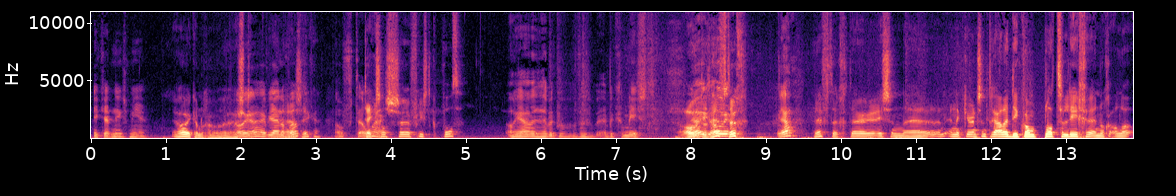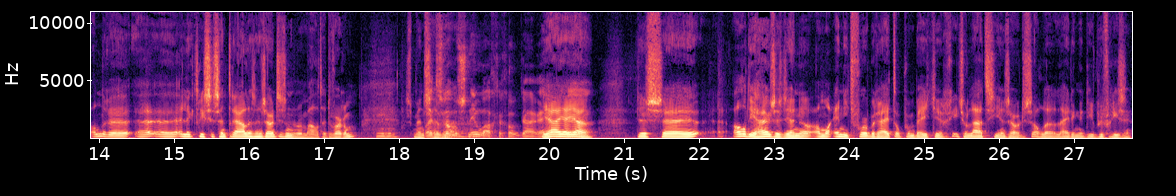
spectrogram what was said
Ik heb niks meer. Oh, ik heb nog wel... Oh ja, heb jij nog ja, wat? zeker. Oh, vertel Texas eh, vriest kapot. maar. Oh ja, dat heb ik, heb ik gemist. Oh, Ja, dat is ik- oh, heftig. Ja? Heftig. Daar is een, eh, een, en een kerncentrale die kwam plat te liggen. En nog alle andere eh, eh, elektrische centrales en zo. Het is normaal altijd warm. Mhm. Dus Maar mensen het is wel sneeuwachtig ook daar, hè? Ja, ja, ja. Dus eh, al die huizen zijn er allemaal en niet voorbereid op een beetje isolatie en zo. Dus alle leidingen die bevriezen.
